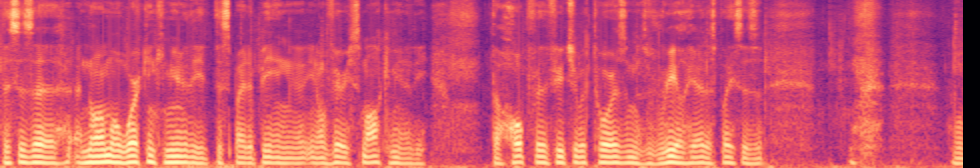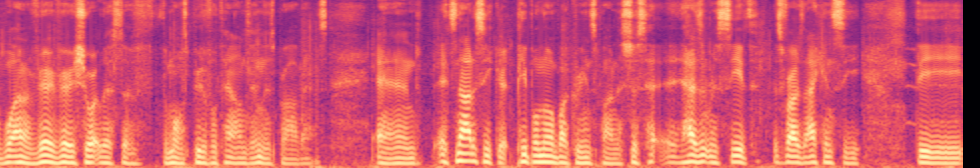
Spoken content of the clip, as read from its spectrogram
this is a, a normal working community despite it being a you know very small community. The hope for the future with tourism is real here. This place is on a very, very short list of the most beautiful towns in this province. And it's not a secret. People know about Greenspond. It's just, it hasn't received, as far as I can see, the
